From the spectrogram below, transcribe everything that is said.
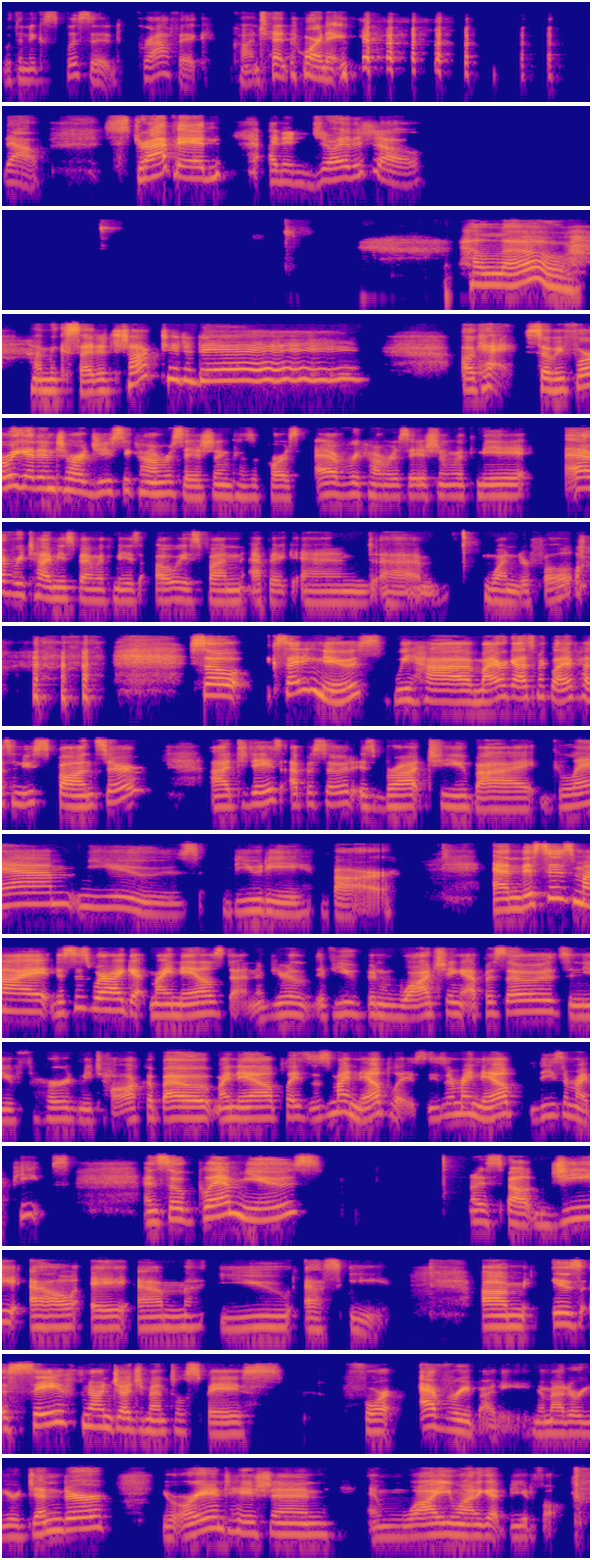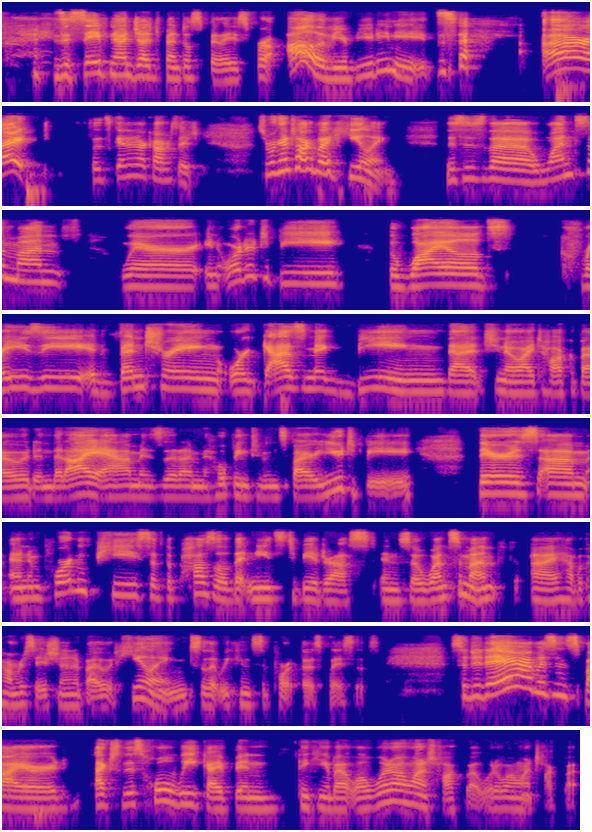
with an explicit graphic content warning. now, strap in and enjoy the show. Hello, I'm excited to talk to you today. Okay, so before we get into our juicy conversation, because of course, every conversation with me, every time you spend with me is always fun, epic, and um, wonderful. so exciting news. We have My Orgasmic Life has a new sponsor. Uh, today's episode is brought to you by Glam Muse Beauty Bar. And this is my this is where I get my nails done. If you're if you've been watching episodes and you've heard me talk about my nail place, this is my nail place. These are my nail these are my peeps. And so Glam Muse is spelled G L A M U S E, um, is a safe, non judgmental space for everybody, no matter your gender, your orientation, and why you want to get beautiful. it's a safe, non judgmental space for all of your beauty needs. all right, let's get into our conversation. So, we're going to talk about healing. This is the once a month where, in order to be the wild, crazy, adventuring, orgasmic being that, you know, I talk about and that I am is that I'm hoping to inspire you to be there's um, an important piece of the puzzle that needs to be addressed. And so once a month, I have a conversation about healing so that we can support those places. So today I was inspired. Actually, this whole week I've been thinking about, well, what do I want to talk about? What do I want to talk about?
